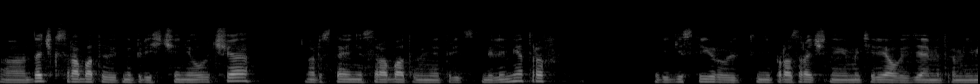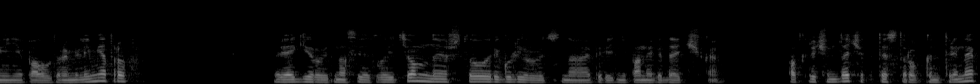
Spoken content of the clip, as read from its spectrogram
А, датчик срабатывает на пересечении луча, на расстоянии срабатывания 30 мм, регистрирует непрозрачные материалы с диаметром не менее 1,5 мм, реагирует на светлое и темное, что регулируется на передней панели датчика. Подключен датчик тестеру Contrinex,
